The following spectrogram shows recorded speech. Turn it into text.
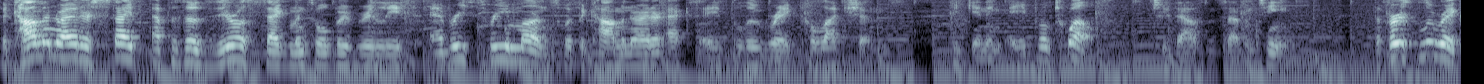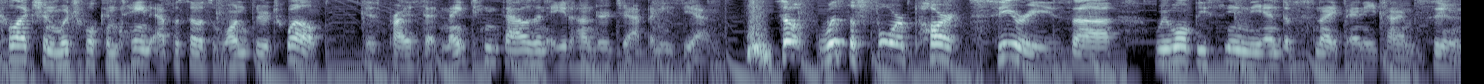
The Kamen Rider Snipe Episode 0 segments will be released every three months with the Kamen Rider Ex-Aid Blu-ray collections, beginning April 12, 2017. The first Blu-ray collection, which will contain episodes 1 through 12, is priced at 19,800 Japanese yen. So, with the four-part series, uh, we won't be seeing the end of Snipe anytime soon.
